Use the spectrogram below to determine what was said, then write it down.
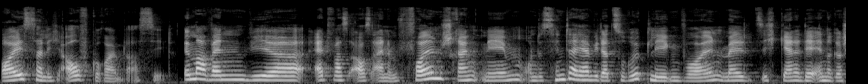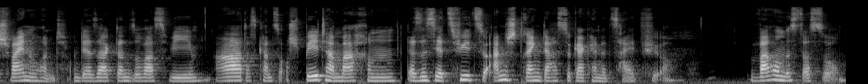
äußerlich aufgeräumt aussieht. Immer wenn wir etwas aus einem vollen Schrank nehmen und es hinterher wieder zurücklegen wollen, meldet sich gerne der innere Schweinehund. Und der sagt dann sowas wie, ah, das kannst du auch später machen, das ist jetzt viel zu anstrengend, da hast du gar keine Zeit für. Warum ist das so?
